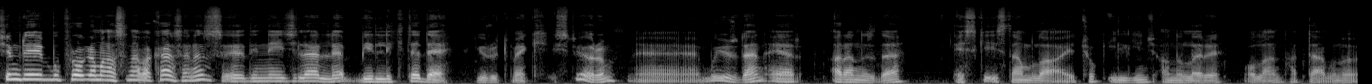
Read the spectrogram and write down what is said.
Şimdi bu programa aslına bakarsanız e, dinleyicilerle birlikte de yürütmek istiyorum. E, bu yüzden eğer aranızda eski İstanbul'a ait çok ilginç anıları olan hatta bunu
